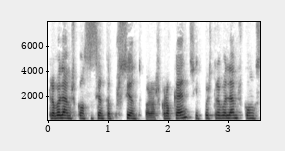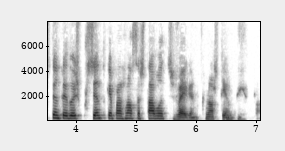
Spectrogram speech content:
trabalhamos com 60% para os crocantes e depois trabalhamos com 72% que é para as nossas tablets vegan que nós temos. Uhum.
